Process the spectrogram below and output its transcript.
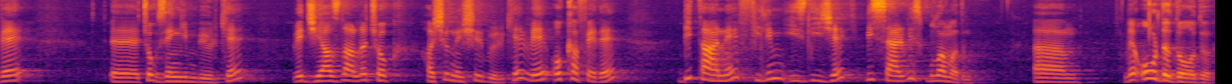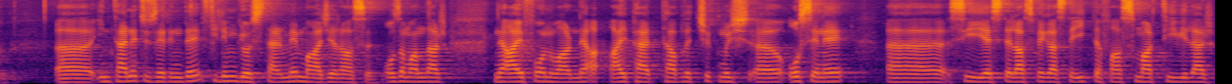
ve e, çok zengin bir ülke ve cihazlarla çok haşır neşir bir ülke ve o kafede bir tane film izleyecek bir servis bulamadım. Ee, ve orada doğdu ee, internet üzerinde film gösterme macerası. O zamanlar ne iPhone var ne iPad, tablet çıkmış. Ee, o sene e, CES'te Las Vegas'ta ilk defa smart TV'ler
